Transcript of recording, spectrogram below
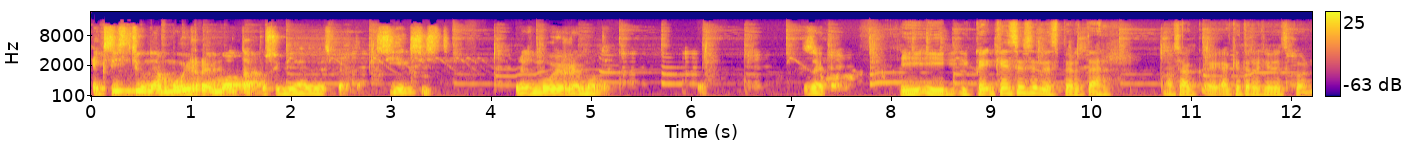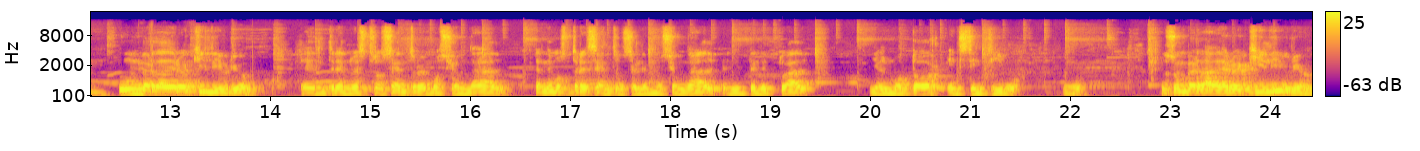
Existe una muy remota posibilidad de despertar, sí existe, pero es muy remota. ¿Y, qué, qué es ese despertar? O sea, ¿a qué te refieres con...? Un verdadero equilibrio entre nuestro centro emocional. Tenemos tres centros, el emocional, el intelectual y el motor instintivo. Es un verdadero equilibrio,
